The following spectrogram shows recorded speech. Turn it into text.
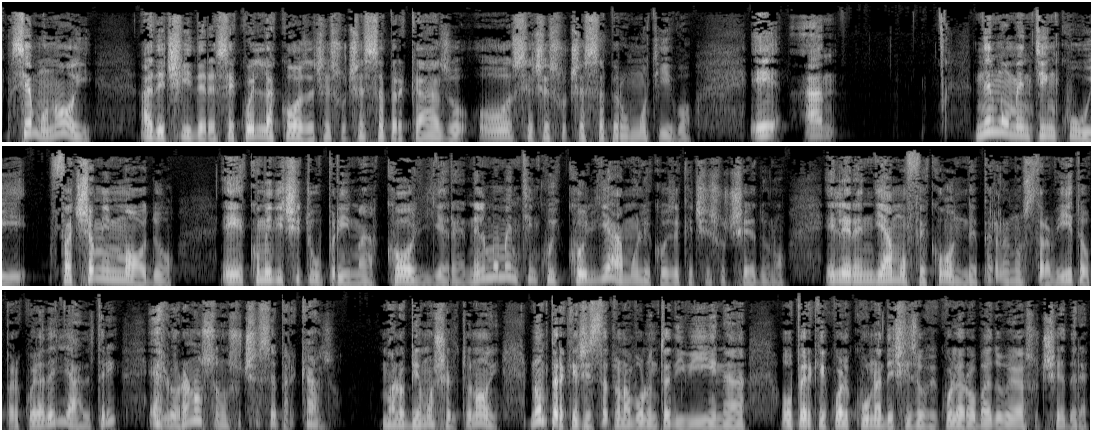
siamo noi a decidere se quella cosa ci è successa per caso o se ci è successa per un motivo. E a, nel momento in cui facciamo in modo, e come dici tu prima, cogliere, nel momento in cui cogliamo le cose che ci succedono e le rendiamo feconde per la nostra vita o per quella degli altri, e allora non sono successe per caso ma lo abbiamo scelto noi, non perché c'è stata una volontà divina o perché qualcuno ha deciso che quella roba doveva succedere.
